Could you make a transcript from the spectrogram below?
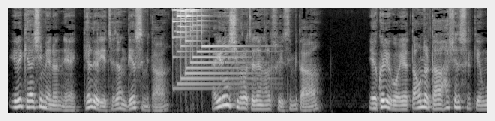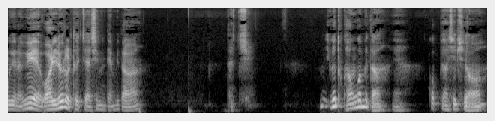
이렇게 하시면은 예, 갤러리에 저장되었습니다. 이런 식으로 저장할 수 있습니다. 예, 그리고 예, 다운을 다 하셨을 경우에는 위에 완료를 터치하시면 됩니다. 터치. 이것도 광고입니다. 예, 코피하십시오.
